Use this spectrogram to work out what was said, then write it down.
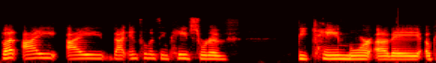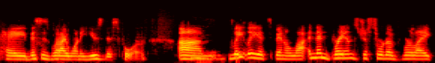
but i i that influencing page sort of became more of a okay this is what i want to use this for. Um, mm. lately it's been a lot and then brands just sort of were like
